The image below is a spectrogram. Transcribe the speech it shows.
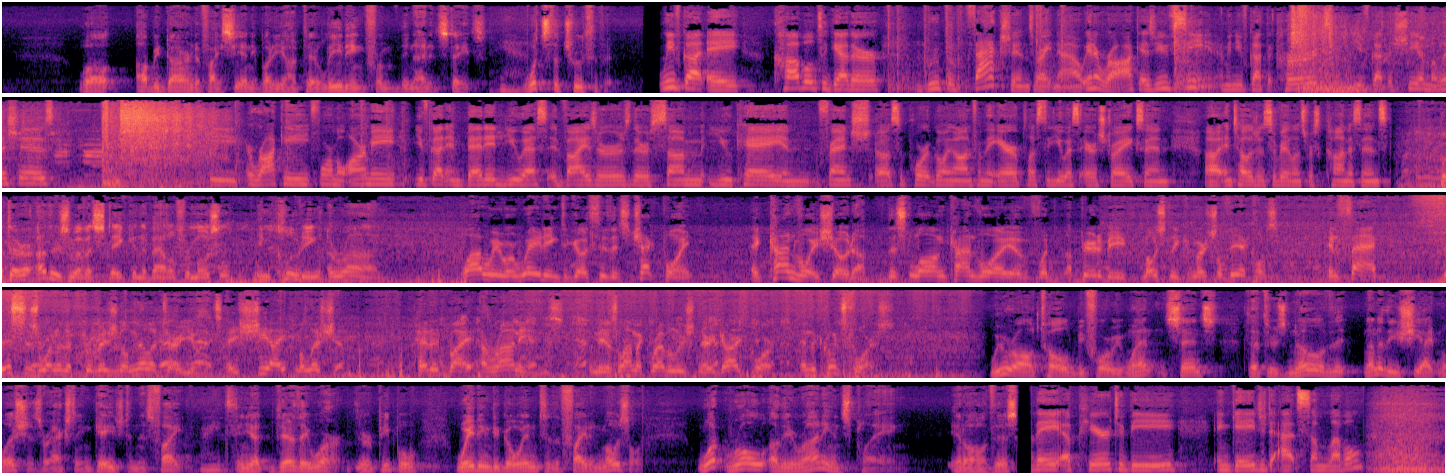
Well, I'll be darned if I see anybody out there leading from the United States. Yeah. What's the truth of it? We've got a cobbled together group of factions right now in Iraq, as you've seen. I mean, you've got the Kurds, you've got the Shia militias the Iraqi formal army. You've got embedded U.S. advisors. There's some U.K. and French uh, support going on from the air, plus the U.S. airstrikes and uh, intelligence, surveillance, reconnaissance. But there are others who have a stake in the battle for Mosul, including Iran. While we were waiting to go through this checkpoint, a convoy showed up, this long convoy of what appear to be mostly commercial vehicles. In fact, this is one of the provisional military units, a Shiite militia headed by Iranians from the Islamic Revolutionary Guard Corps and the Quds Force. We were all told before we went and since that there's no of the, none of these Shiite militias are actually engaged in this fight. Right. And yet there they were. There are people waiting to go into the fight in Mosul. What role are the Iranians playing in all of this? They appear to be engaged at some level.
